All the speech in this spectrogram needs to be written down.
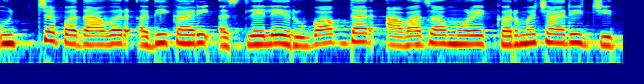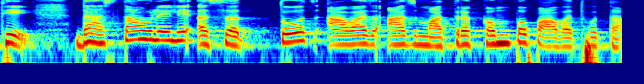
उच्च पदावर अधिकारी असलेले रुबाबदार आवाजामुळे कर्मचारी जिथे धास्तावलेले असत तोच आवाज आज मात्र कंप पावत होता.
